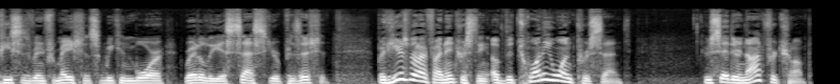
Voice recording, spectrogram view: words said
pieces of information so we can more readily assess your position. But here's what I find interesting. Of the 21% who say they're not for Trump,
